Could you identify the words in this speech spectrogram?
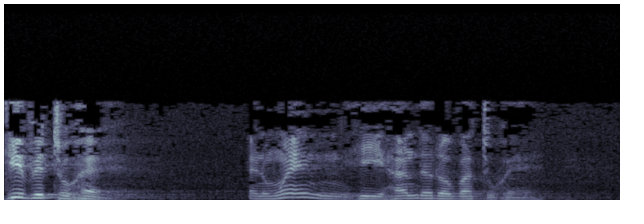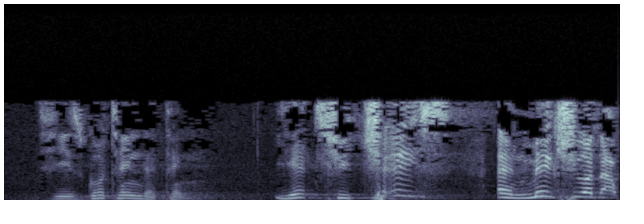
Give it to her. And when he handed over to her, she's gotten the thing. Yet she chased and make sure that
